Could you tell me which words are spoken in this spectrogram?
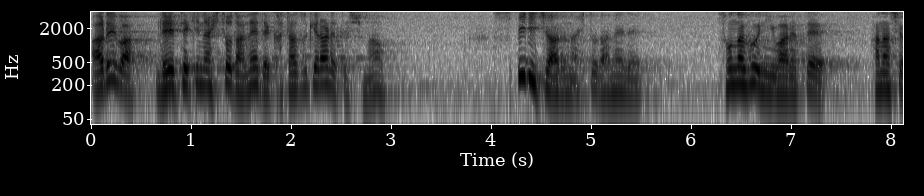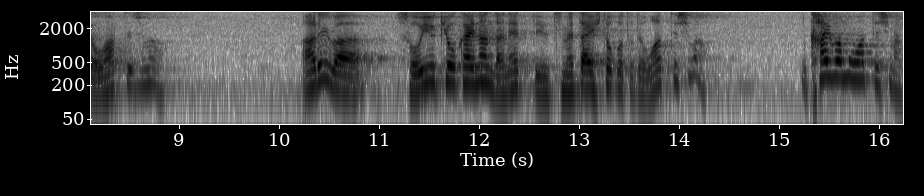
あるいは霊的な人だねで片付けられてしまう。スピリチュアルな人だねでそんなふうに言われて話は終わってしまう。あるいはそういう教会なんだねっていう冷たい一言で終わってしまう。会話も終わってしまう。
